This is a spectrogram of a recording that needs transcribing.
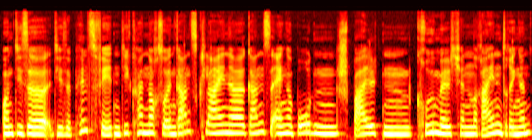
Und diese, diese Pilzfäden, die können noch so in ganz kleine, ganz enge Bodenspalten, Krümelchen reindringen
